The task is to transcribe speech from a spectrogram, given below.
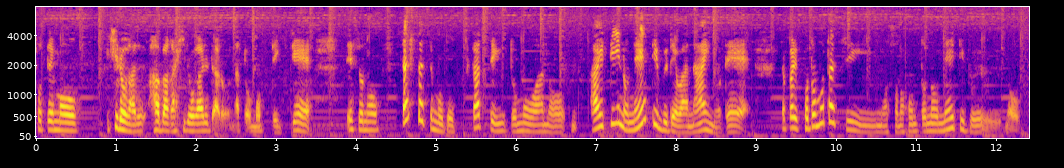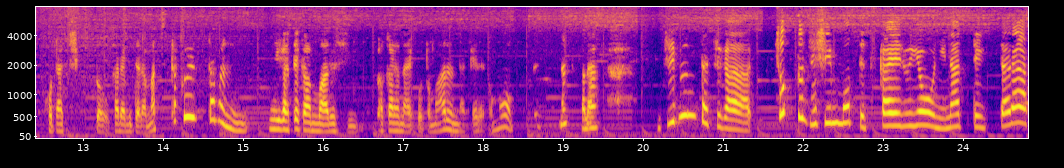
とても広がる、幅が広がるだろうなと思っていて、で、その、私たちもどっちかっていうともうあの、IT のネイティブではないので、やっぱり子供たちのその本当のネイティブの子たちから見たら全く多分苦手感もあるし、わからないこともあるんだけれども、なんかな、自分たちがちょっと自信持って使えるようになっていったら、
